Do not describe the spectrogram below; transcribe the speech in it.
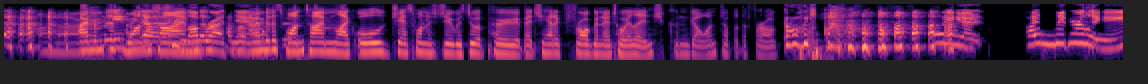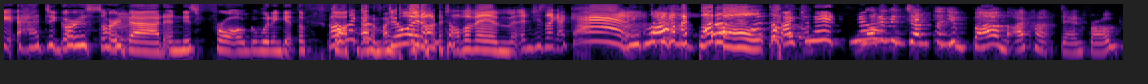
I remember this Yeah, one that's time- It Love right there. I remember this one time, like all Jess wanted to do was do a poo, but she had a frog in her toilet and she couldn't go on top of the frog. Oh yeah. Oh, yeah. I literally had to go so bad, and this frog wouldn't get the fuck like, out of just my do it on top of him. And she's like, I can't. He's looking at my butthole. I can't do What if it jumps on your bum? I can't stand frogs.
